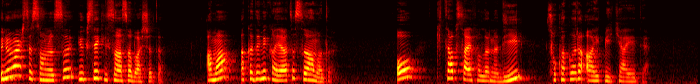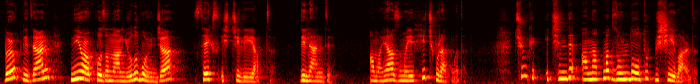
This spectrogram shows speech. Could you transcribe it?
Üniversite sonrası yüksek lisansa başladı. Ama akademik hayata sığamadı. O kitap sayfalarına değil, sokaklara ait bir hikayeydi. Berkeley'den New York'a uzanan yolu boyunca seks işçiliği yaptı, dilendi. Ama yazmayı hiç bırakmadı. Çünkü içinde anlatmak zorunda olduğu bir şey vardı.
